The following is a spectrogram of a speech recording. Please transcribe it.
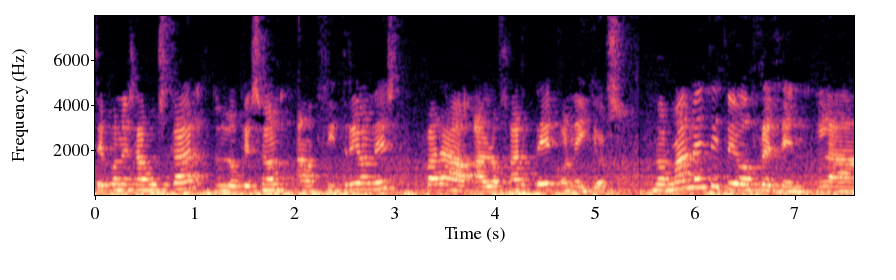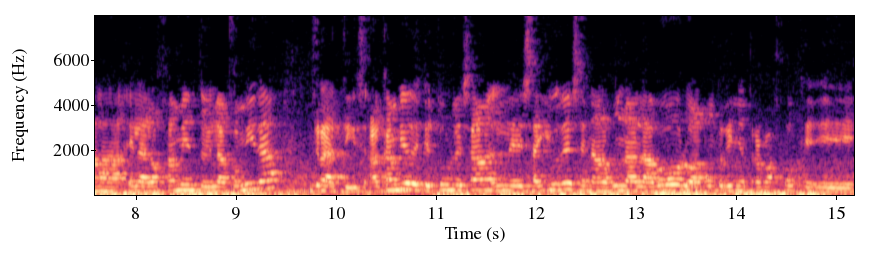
Te pones a buscar lo que son anfitriones para alojarte con ellos. Normalmente te ofrecen el alojamiento y la comida gratis, a cambio de que tú les, les ayudes en alguna labor o algún pequeño trabajo que,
